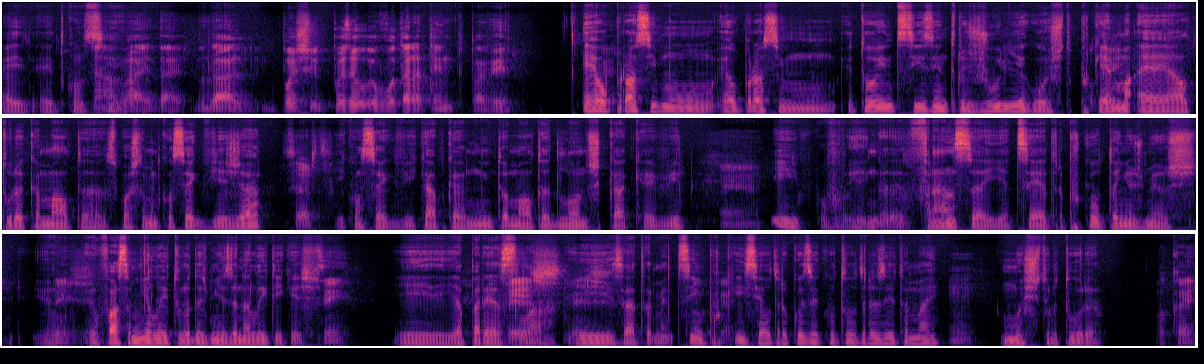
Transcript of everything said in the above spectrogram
hei, hei de conseguir. Não, vai, dá, dá. Depois, depois eu, eu vou estar atento para ver. É o próximo, é o próximo. Eu estou indeciso entre julho e agosto, porque é ma- é, a altura que a malta supostamente consegue viajar Certo. e consegue vir cá, porque há muita malta de Londres que cá quer vir. É. E pô, em França e etc. Porque eu tenho os meus. Eu, eu faço a minha leitura das minhas analíticas Sim. e aparece Vês, lá. vês. Exatamente. Sim, Ok. Hum. porque isso é outra coisa que eu estou a trazer também. Uma estrutura. Ok.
